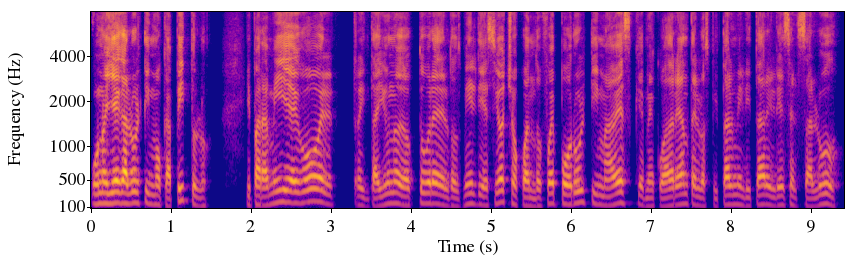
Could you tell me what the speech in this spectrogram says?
uno llega al último capítulo. Y para mí llegó el 31 de octubre del 2018, cuando fue por última vez que me cuadré ante el hospital militar y le hice el saludo.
